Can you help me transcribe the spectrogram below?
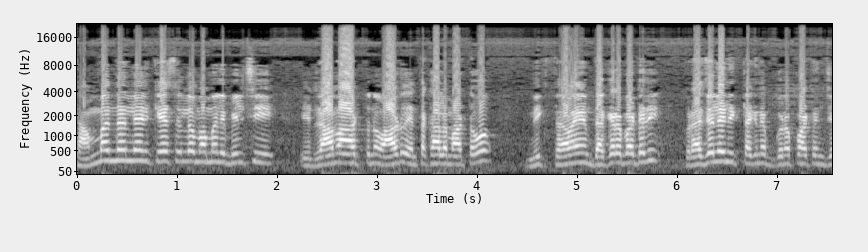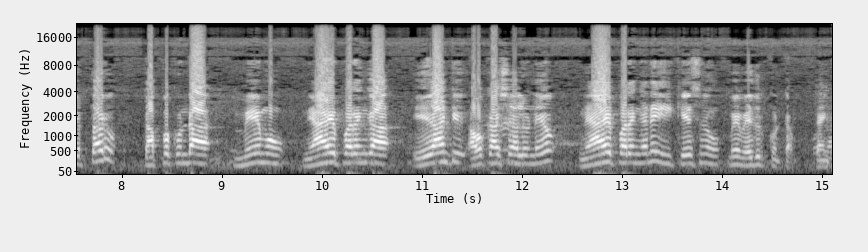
సంబంధం లేని కేసుల్లో మమ్మల్ని పిలిచి ఈ డ్రామా ఆడుతున్న వాడు ఎంతకాలం ఆడతావో నీకు సమయం దగ్గర పడ్డది. ప్రజలే నీకు తగిన గుణపాఠం చెప్తారు. తప్పకుండా మేము న్యాయపరంగా ఎలాంటి అవకాశాలు ఉన్నాయో న్యాయపరంగానే ఈ కేసును మేము ఎదుర్కొంటాం. థ్యాంక్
